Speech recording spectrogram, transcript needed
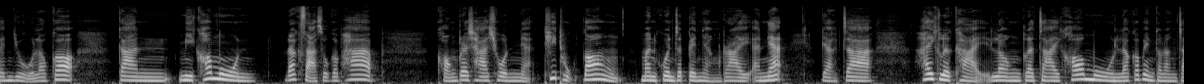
กันอยู่ แล้วก็การมีข้อมูลรักษาสุขภาพของประชาชนเนี่ยที่ถูกต้องมันควรจะเป็นอย่างไร อันเนี้ยอยากจะให้เครือข่ายลองกระจายข้อมูล แล้วก็เป็นกำลังใจ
